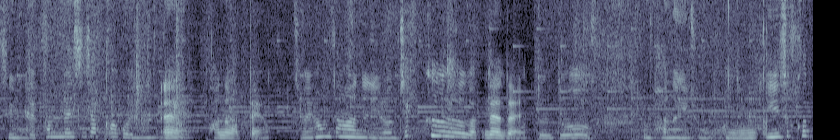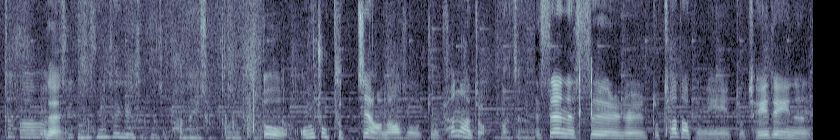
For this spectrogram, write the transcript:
지금 이제 판매 시작하고 있는데 네, 반응 어때요? 저희 항상 하는 이런 체크 같은 네네. 것들도 좀 반응이 좋은 것 같아요. 음, 이 스커트가 네. 지금 신세계에서 그래서 반응이 좋더라고요. 또 엄청 붙지 않아서 좀 편하죠. 맞아요. SNS를 또 찾아보니 또 JJ는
